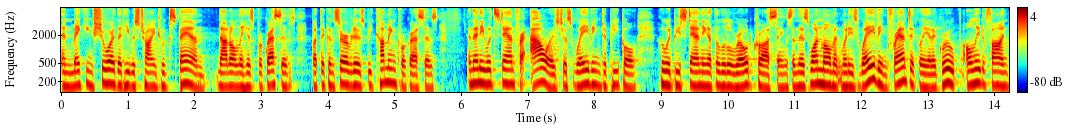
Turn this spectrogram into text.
and making sure that he was trying to expand not only his progressives, but the conservatives becoming progressives. And then he would stand for hours just waving to people who would be standing at the little road crossings. And there's one moment when he's waving frantically at a group, only to find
